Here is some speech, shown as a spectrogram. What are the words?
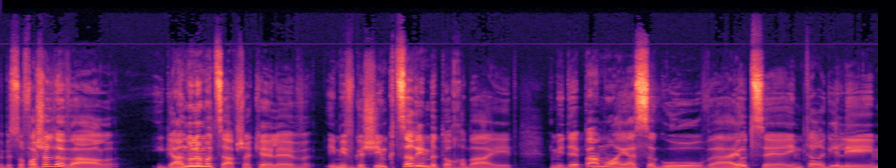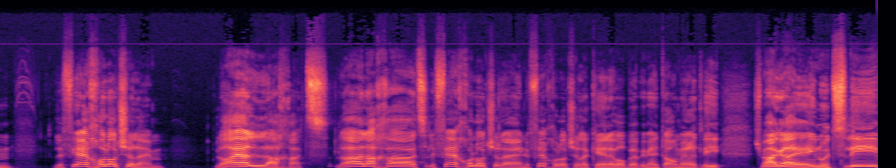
ובסופו של דבר, הגענו למצב שהכלב, עם מפגשים קצרים בתוך הבית, ומדי פעם הוא היה סגור, והיה יוצא עם תרגילים, לפי היכולות שלהם. לא היה לחץ, לא היה לחץ, לפי היכולות שלהם, לפי היכולות של הכלב. הרבה פעמים הייתה אומרת לי, תשמע, גיא, היינו אצלי,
